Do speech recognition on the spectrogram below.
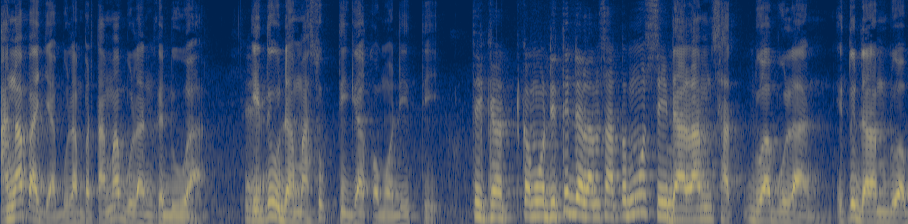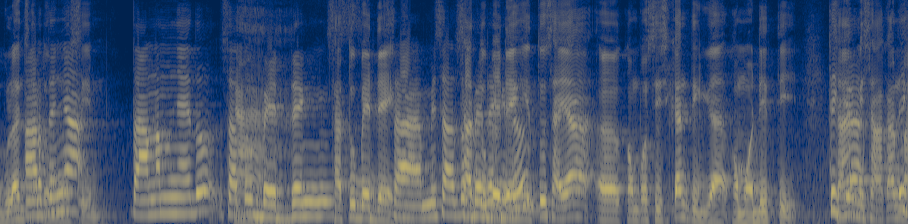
Anggap aja bulan pertama, bulan kedua. Iya. Itu udah masuk tiga komoditi. Tiga komoditi dalam satu musim. Dalam sat, dua bulan. Itu dalam dua bulan satu Artinya musim. Tanamnya itu satu Nah, bedeng. Satu bedeng. Sa- misal satu, satu bedeng, bedeng, itu, saya eh, komposisikan tiga komoditi. Tiga- saya misalkan tiga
